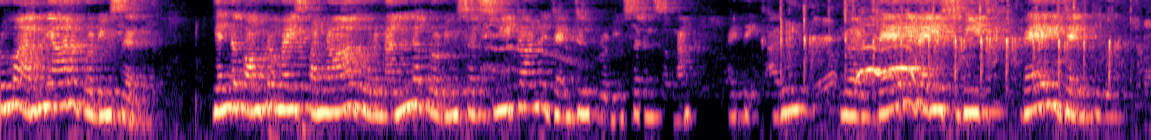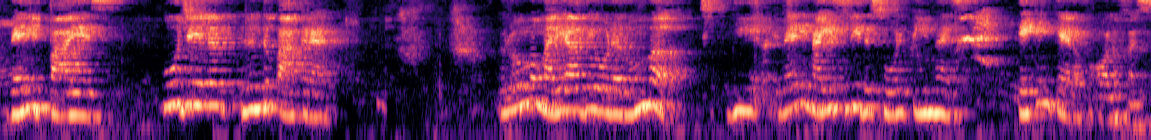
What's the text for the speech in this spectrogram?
ரொம்ப அருமையான ப்ரொடியூசர் எந்த காம்ப்ரமைஸ் பண்ணாத ஒரு நல்ல ப்ரொடியூசர் ஸ்வீட்டான ஜென்டில் ப்ரொடியூசர்னு சொன்னால் I think, Arun, you are very, very sweet, very gentle, very pious. பூஜையில இருந்து பாக்குறேன் ரொம்ப மரியாதையோட ரொம்ப very nicely this whole team has taking care of all of us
